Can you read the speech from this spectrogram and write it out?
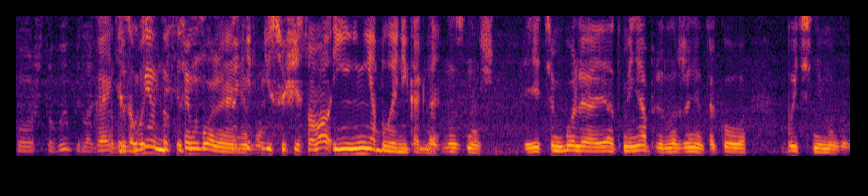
э, что вы предлагаете А за документов 80 тем тысяч, более не таких было. не существовало и не было никогда. Однозначно. И тем более от меня предложения такого быть не могло.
